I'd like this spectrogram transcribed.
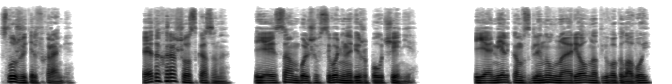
служитель в храме. Это хорошо сказано. Я и сам больше всего ненавижу поучения. Я мельком взглянул на орел над его головой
